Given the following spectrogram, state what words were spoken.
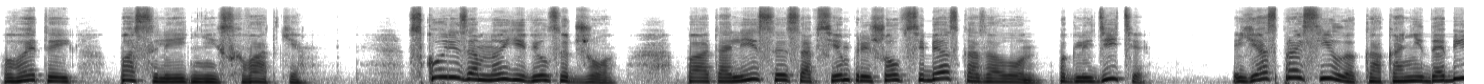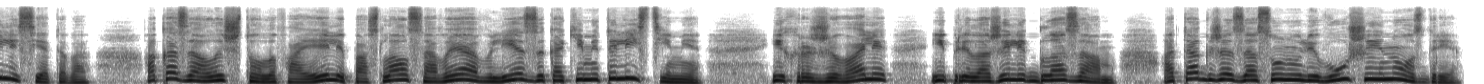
в этой последней схватке. Вскоре за мной явился Джо. «Пат Алисы совсем пришел в себя», — сказал он. «Поглядите». Я спросила, как они добились этого. Оказалось, что Лафаэли послал Савеа в лес за какими-то листьями. Их разжевали и приложили к глазам, а также засунули в уши и ноздри.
